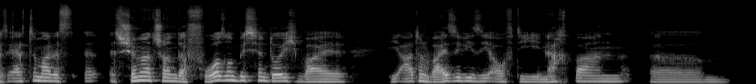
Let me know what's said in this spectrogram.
das 1. Mal, es äh, es schimmert schon davor so 'n bisschen durch, weil die Art und Weise, wie sie auf die Nachbarn, ähm,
